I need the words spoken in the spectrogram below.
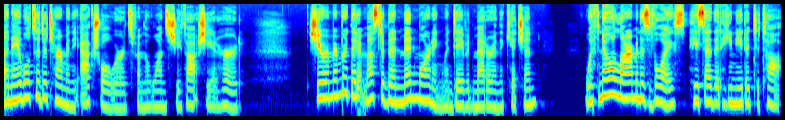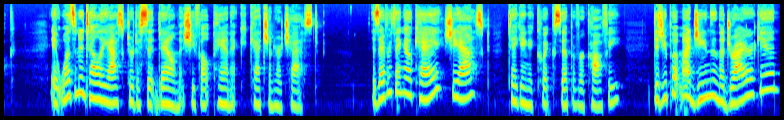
unable to determine the actual words from the ones she thought she had heard. She remembered that it must have been mid morning when David met her in the kitchen. With no alarm in his voice, he said that he needed to talk. It wasn't until he asked her to sit down that she felt panic catch in her chest. Is everything okay? she asked, taking a quick sip of her coffee. Did you put my jeans in the dryer again?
